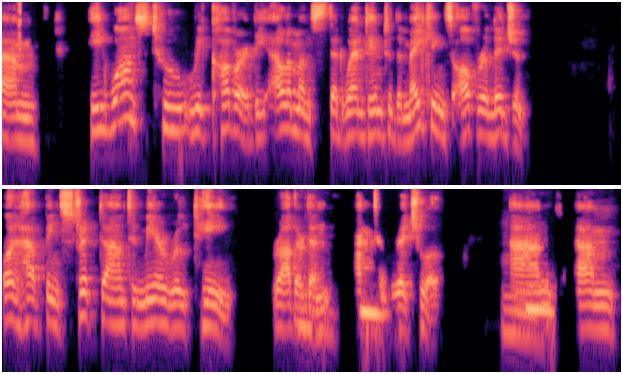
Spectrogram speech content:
um, he wants to recover the elements that went into the makings of religion, but have been stripped down to mere routine rather than mm-hmm. active ritual. Mm-hmm. And um,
